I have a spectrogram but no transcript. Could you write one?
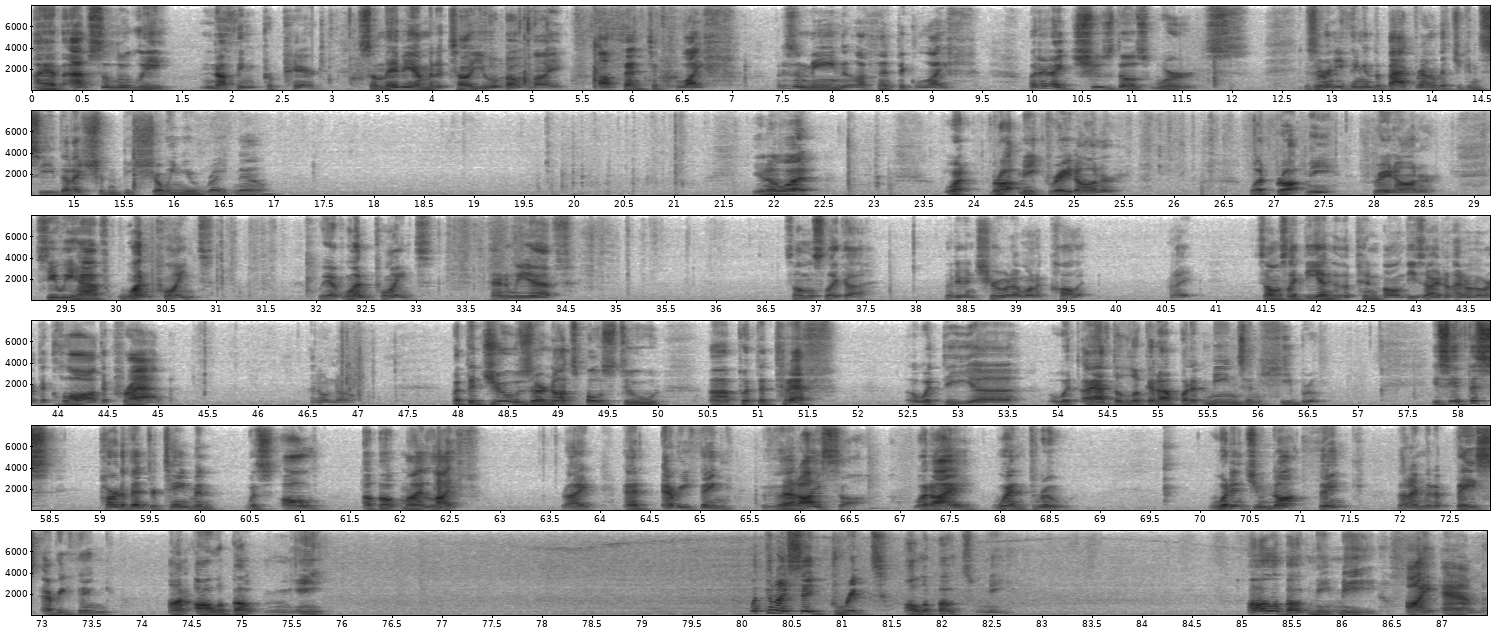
I have absolutely nothing prepared. So maybe I'm going to tell you about my authentic life. What does it mean, authentic life? Why did I choose those words? Is there anything in the background that you can see that I shouldn't be showing you right now? You know what? What brought me great honor? What brought me great honor? See, we have one point, we have one point, and we have, it's almost like a, not even sure what I want to call it, right? It's almost like the end of the pin bone. these are, I don't know, are the claw, the crab. I don't know. But the Jews are not supposed to uh, put the tref with the, uh, with, I have to look it up what it means in Hebrew. You see, if this part of entertainment was all about my life, right? And everything that I saw, what I went through, wouldn't you not think that I'm going to base everything on all about me? What can I say great all about me? All about me, me. I am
